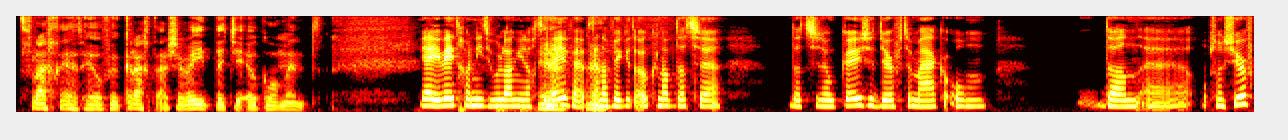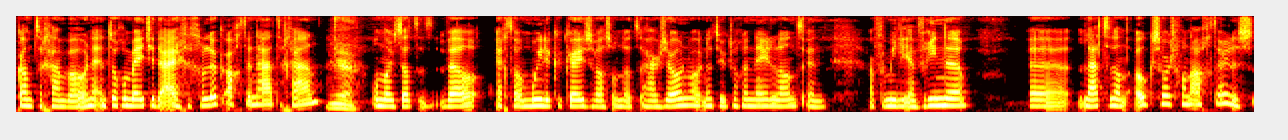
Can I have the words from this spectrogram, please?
Het vraagt echt heel veel kracht als je weet dat je elk moment... ja, je weet gewoon niet hoe lang je nog te Ja, leven hebt. En dan vind ik het ook knap dat ze, dat ze zo'n keuze durft te maken om dan eh, op zo'n surfkamp te gaan wonen en toch een beetje de eigen geluk achterna te gaan. Ja, Ondanks dat het wel echt wel een moeilijke keuze was, omdat haar zoon woont natuurlijk nog in Nederland en haar familie en vrienden eh laat ze dan ook soort van achter. Dus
